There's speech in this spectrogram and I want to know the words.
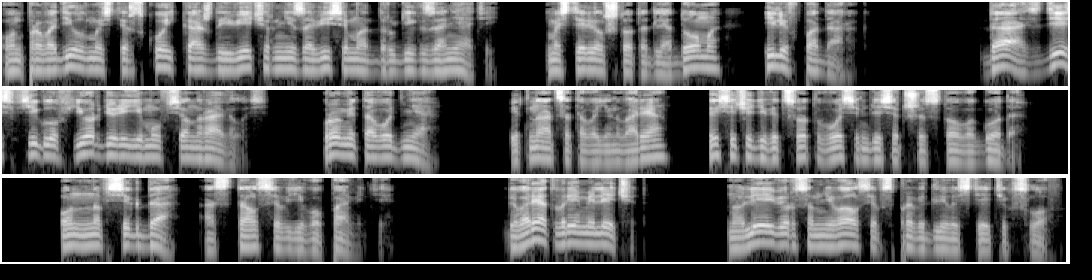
Он проводил в мастерской каждый вечер независимо от других занятий, мастерил что-то для дома или в подарок. Да, здесь, в Сиглуфьордюре, ему все нравилось. Кроме того дня, 15 января 1986 года. Он навсегда остался в его памяти. Говорят, время лечит. Но Лейвер сомневался в справедливости этих слов.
